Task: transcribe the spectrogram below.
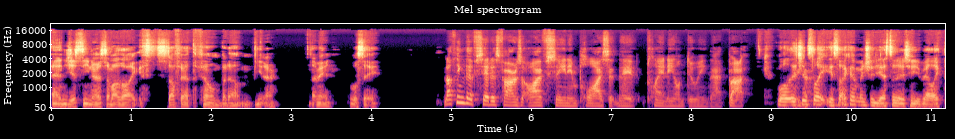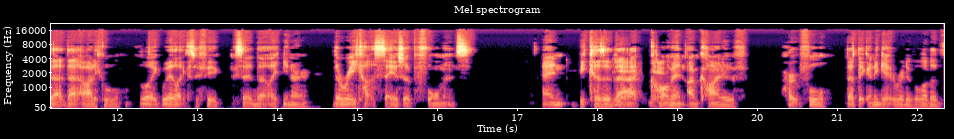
and just you know some other like stuff about the film, but um, you know, I mean, we'll see. Nothing they've said, as far as I've seen, implies that they're planning on doing that. But Well, it's just like it's like I mentioned yesterday to you about like that that article, like where like Sofia said that like you know the recut saves her performance, and because of that yeah. comment, I'm kind of hopeful that they're going to get rid of a lot of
